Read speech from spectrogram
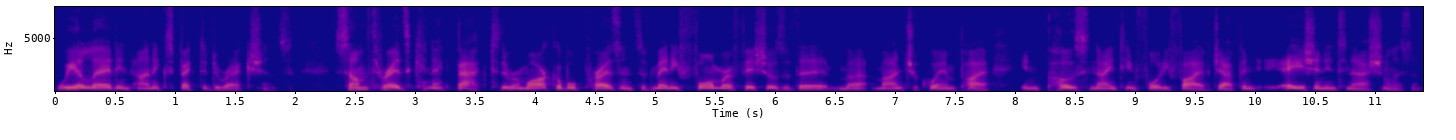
we are led in unexpected directions. Some threads connect back to the remarkable presence of many former officials of the Manchukuo Empire in post 1945 Japan Asian internationalism.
